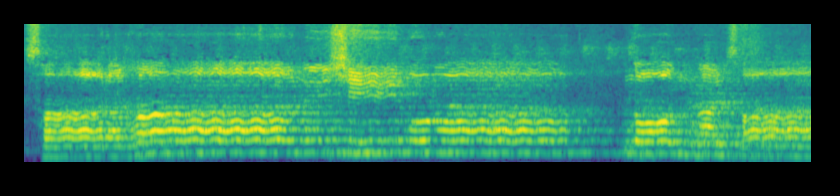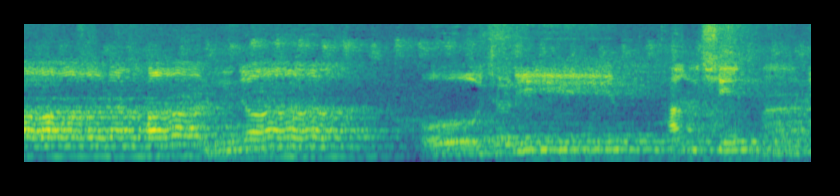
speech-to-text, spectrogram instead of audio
사랑하 당신만이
